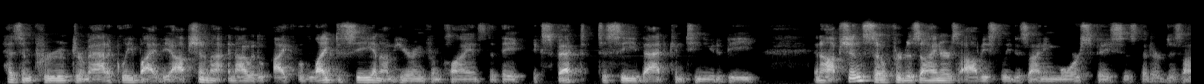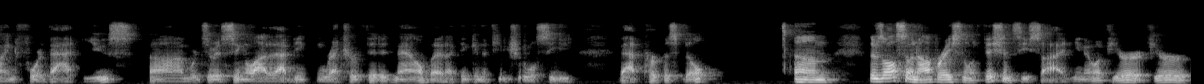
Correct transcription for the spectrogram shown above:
has improved dramatically by the option. And i would i would like to see and i'm hearing from clients that they expect to see that continue to be an option. So for designers, obviously designing more spaces that are designed for that use. Um, we're sort of seeing a lot of that being retrofitted now, but I think in the future we'll see that purpose built. Um, there's also an operational efficiency side. You know, if you're if you're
